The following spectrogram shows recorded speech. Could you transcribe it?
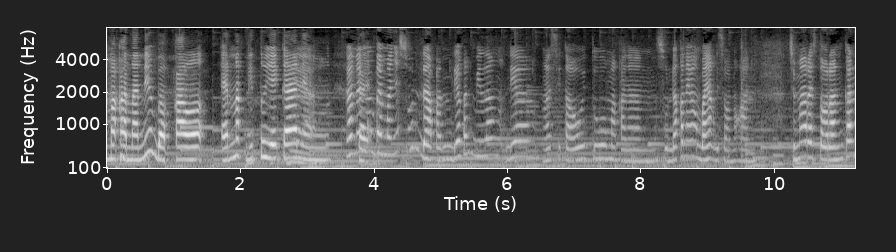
makanannya bakal enak gitu ya kan Iya. yang kan Kayak- emang temanya Sunda kan. Dia kan bilang dia ngasih tahu itu makanan Sunda kan emang banyak di sono kan cuma restoran kan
